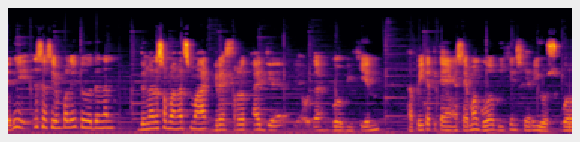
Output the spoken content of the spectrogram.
Jadi sesimpel itu dengan dengan semangat semangat grassroots aja ya udah gue bikin. Tapi ketika yang SMA gue bikin serius gue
